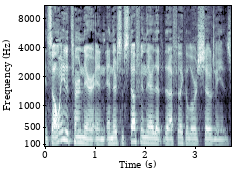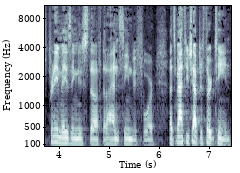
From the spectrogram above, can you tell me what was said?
And so I want you to turn there, and, and there's some stuff in there that, that I feel like the Lord showed me. It's pretty amazing new stuff that I hadn't seen before. That's Matthew chapter 13.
